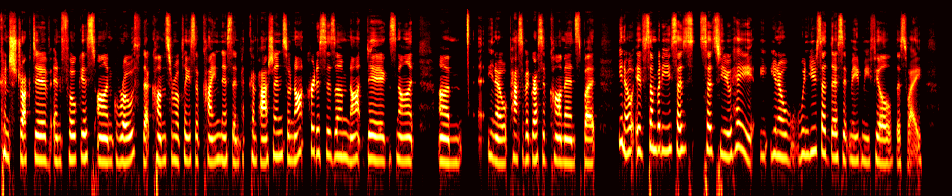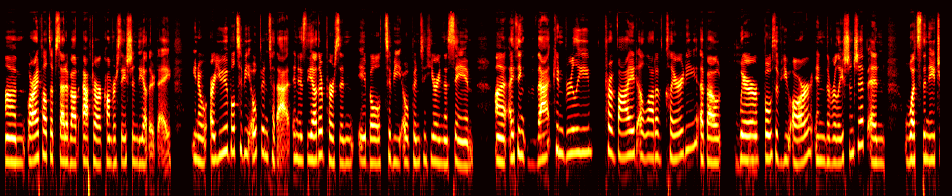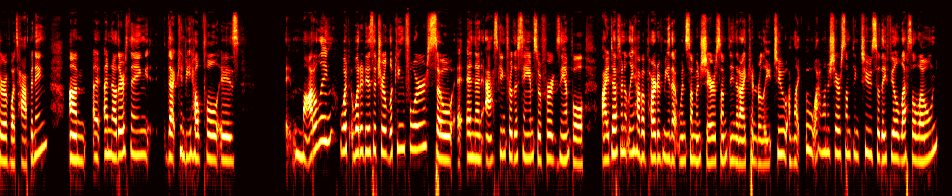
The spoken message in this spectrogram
constructive and focused on growth that comes from a place of kindness and p- compassion. So not criticism not digs not um, eh, you know passive aggressive comments but you know if somebody says says to you hey you know when you said this it made me feel this way um, or i felt upset about after our conversation the other day you know are you able to be open to that? And is the other person able to be open to hearing the same? Uh, i think that can really provide a lot of clarity about where both of you are in the relationship and what's the nature of what's happening. Um, a- another thing that can be helpful is eh, modeling what what it is that you're looking for so and then asking for the same so for example i definitely have a part of me that when someone shares something that i can relate to i'm like oh i want to share something too so they feel less alone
